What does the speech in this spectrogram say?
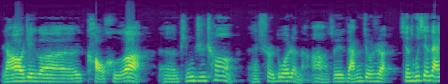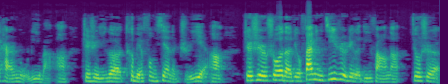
然后这个考核，嗯，评职称，嗯，事儿多着呢啊！所以咱们就是先从现在开始努力吧啊！这是一个特别奉献的职业啊！这是说的就发病机制这个地方呢，就是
